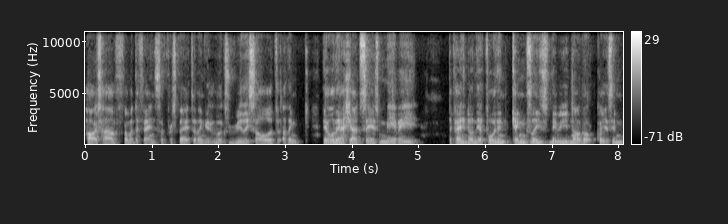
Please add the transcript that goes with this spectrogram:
Hearts have from a defensive perspective. I think it looks really solid. I think the only issue I'd say is maybe depending on the opponent, Kingsley's maybe not got quite the same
